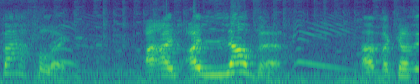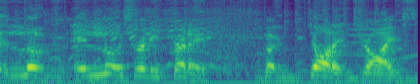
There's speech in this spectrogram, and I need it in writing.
baffling. I, I, I love it uh, because it looks it looks really pretty, but God, it drives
